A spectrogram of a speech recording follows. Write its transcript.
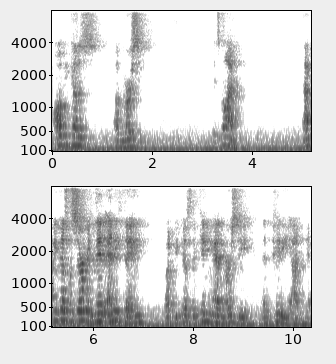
All because of mercy. It's gone. Not because the servant did anything, but because the king had mercy and pity on him.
